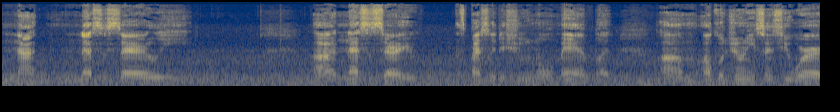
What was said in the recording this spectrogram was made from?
not necessarily uh, necessary, especially to shoot an old man. But um, Uncle Junie, since you were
